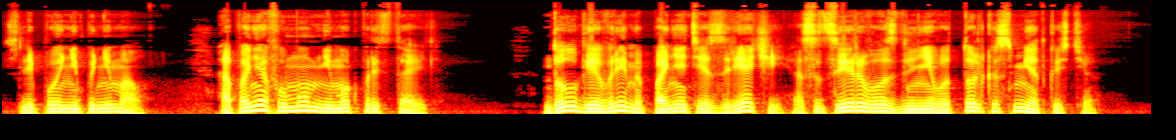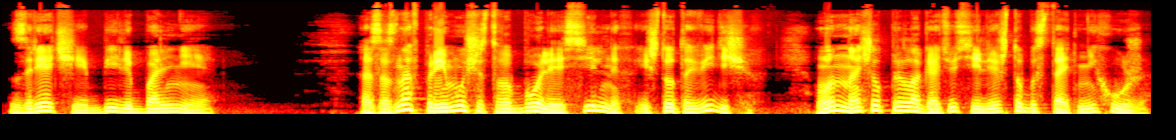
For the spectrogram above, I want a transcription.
слепой не понимал, а поняв умом не мог представить. Долгое время понятие «зрячий» ассоциировалось для него только с меткостью. Зрячие били больнее. Осознав преимущество более сильных и что-то видящих, он начал прилагать усилия, чтобы стать не хуже.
